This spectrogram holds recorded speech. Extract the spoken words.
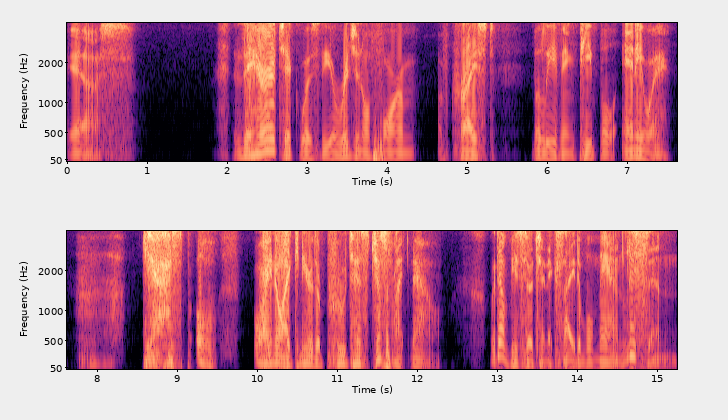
Yes. The heretic was the original form of Christ believing people anyway. Gasp! Oh, oh, I know I can hear the protest just right now. Well, don't be such an excitable man. Listen.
